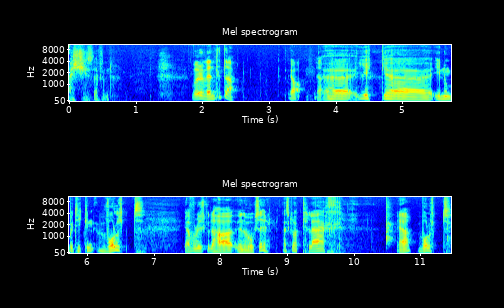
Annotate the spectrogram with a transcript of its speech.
Æsj, Steffen. Bare vent litt da. Ja. Ja. Uh, gikk eh, innom butikken Volt. Ja, for du skulle ha underbukser. Jeg skulle ha klær. Ja, Volt.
